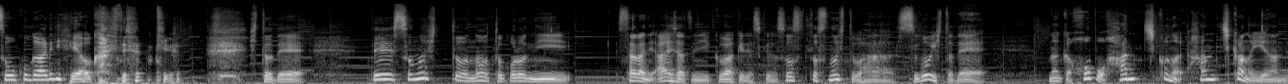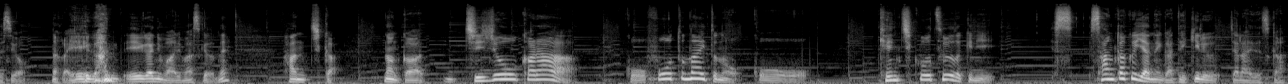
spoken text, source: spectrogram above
倉庫代わりに部屋を借りてるっていう 人で、で、その人のところに、さらに挨拶に行くわけですけど、そうするとその人はすごい人で、なんかほぼ半地下の、半地下の家なんですよ。なんか映画、映画にもありますけどね。半地下。なんか地上から、こう、フォートナイトの、こう、建築をするときに三角屋根ができるじゃないですか。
